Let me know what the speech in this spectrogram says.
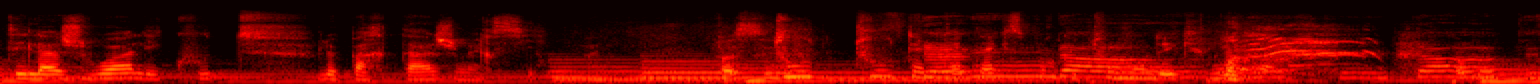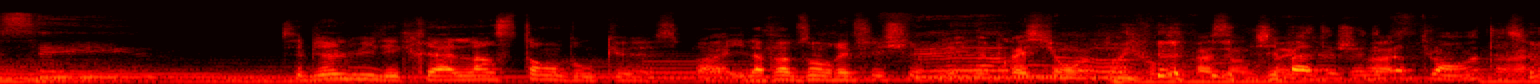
C'était la joie, l'écoute, le partage, merci. Passer. Tout, tout est prétexte pour que tout le monde écrive. C'est bien lui, il écrit à l'instant, donc euh, pas- il n'a pas besoin de réfléchir. Il y a une pression en même temps, il faut qu'il fasse un J'ai truc. pas de- je n'ai Ouais. pas de plan, hein, attention.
